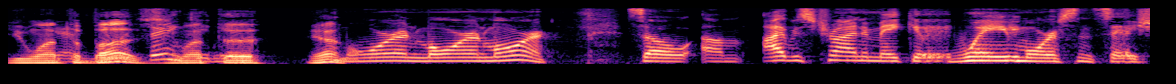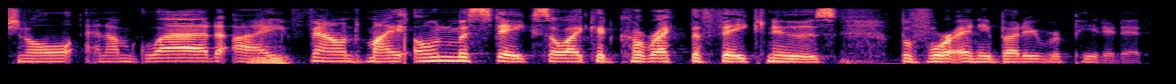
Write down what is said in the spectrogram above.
You want Yeah, the buzz. You, think want you the yeah. more and more and more. So um, I was trying to make it way more sensational, and I'm glad I Mm. found my own mistake so I could correct the fake news before anybody repeated it.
